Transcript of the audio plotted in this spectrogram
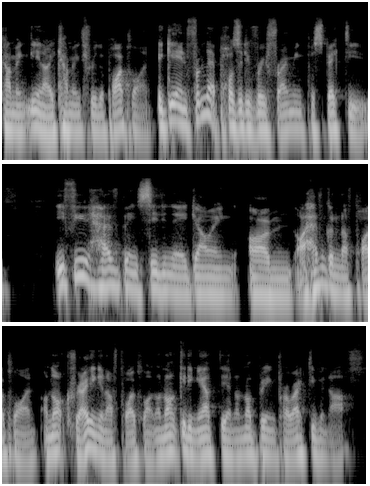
coming, you know, coming through the pipeline. Again, from that positive reframing perspective, if you have been sitting there going, um, I haven't got enough pipeline, I'm not creating enough pipeline, I'm not getting out there and I'm not being proactive enough,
